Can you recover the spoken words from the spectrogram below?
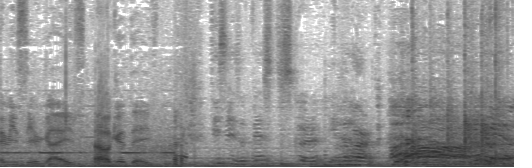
We here, guys. Have a good day. best school in the world. Ah! Thank you.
